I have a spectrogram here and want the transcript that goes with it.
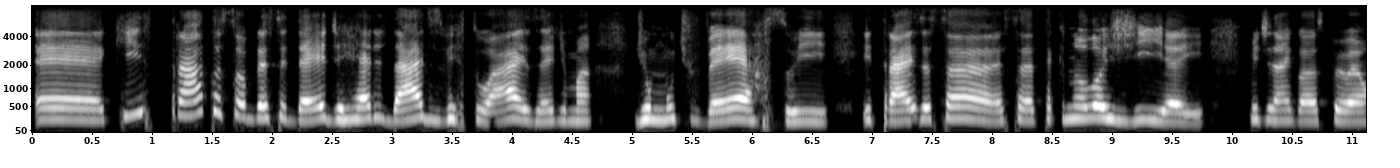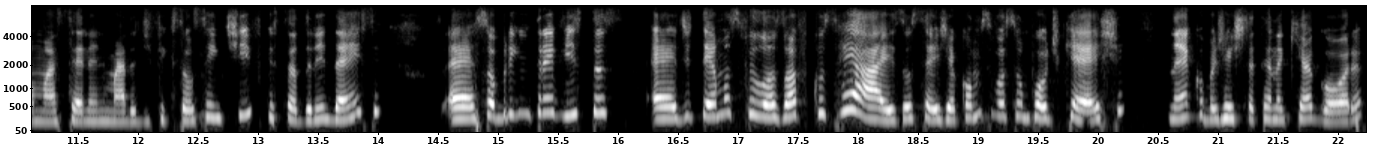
é, que trata sobre essa ideia de realidades virtuais, né, de, uma, de um multiverso e, e traz essa, essa tecnologia. Aí. Midnight Gospel é uma série animada de ficção científica estadunidense é, sobre entrevistas é, de temas filosóficos reais, ou seja, é como se fosse um podcast né? Como a gente está tendo aqui agora,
